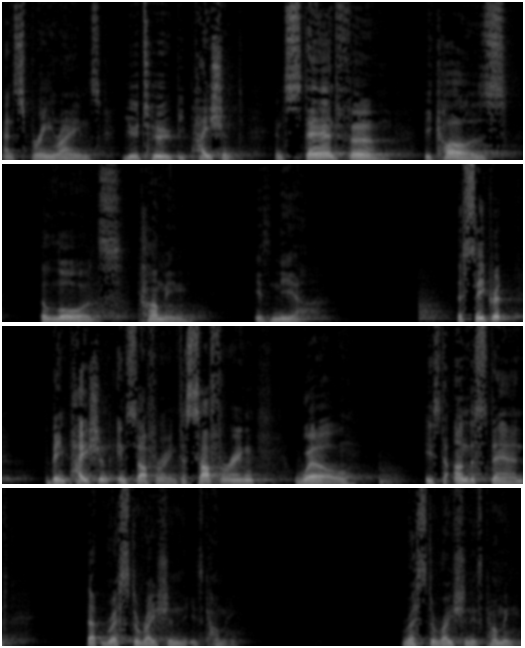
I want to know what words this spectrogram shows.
and spring rains. You too, be patient and stand firm because the Lord's coming is near. The secret to being patient in suffering, to suffering well, is to understand that restoration is coming. Restoration is coming.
